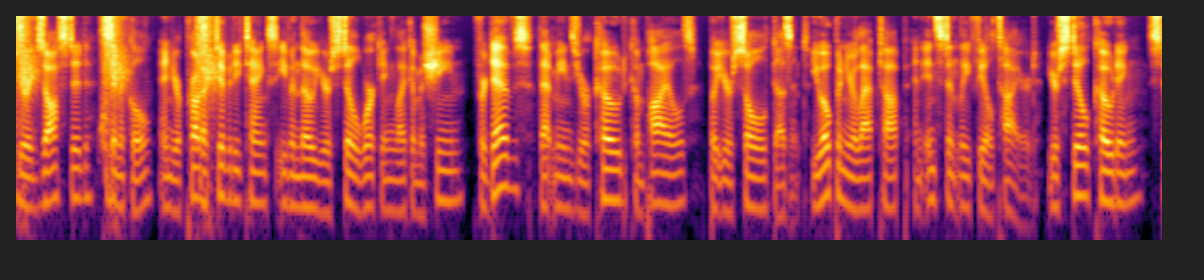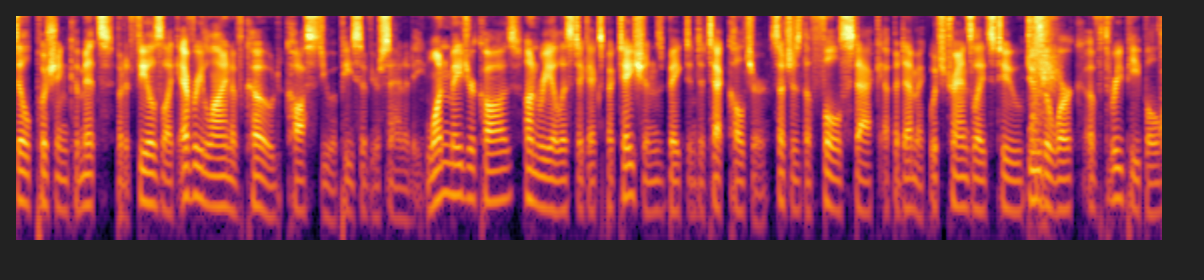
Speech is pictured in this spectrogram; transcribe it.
You're exhausted, cynical, and your productivity tanks even though you're still working like a machine. For devs, that means your code compiles, but your soul doesn't. You open your laptop and instantly feel tired. You're still coding, still pushing commits, but it feels like every line of code costs you a piece of your sanity. One major cause unrealistic expectations baked into tech culture, such as the full stack epidemic, which translates to do the work of three people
